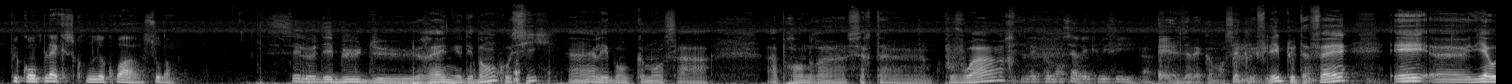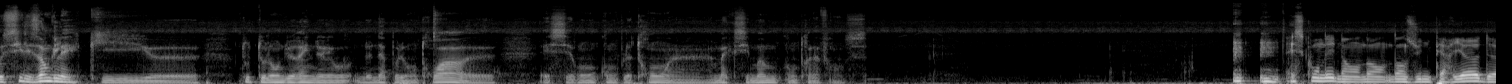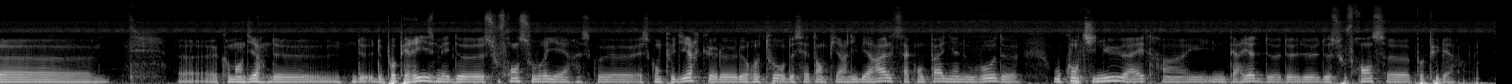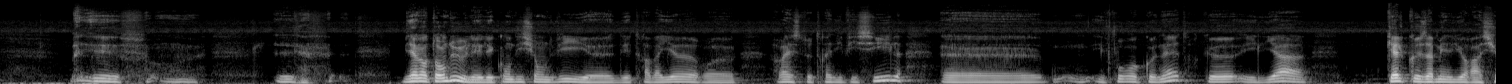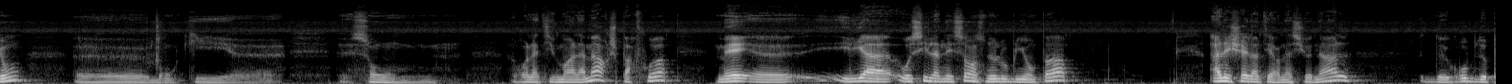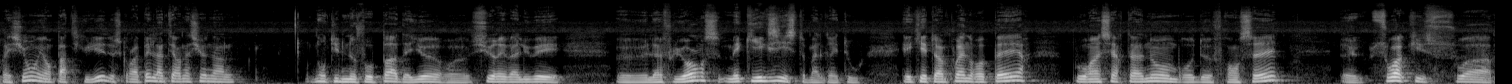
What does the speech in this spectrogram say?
plus complexe qu'on ne le croit souvent. C'est le début du règne des banques aussi. Hein. les banques commencent à, prendre un certain pouvoir. Elles avaient commencé avec Louis-Philippe. Hein. Elles avaient commencé avec Louis-Philippe, tout à fait. Et euh, il y a aussi les Anglais qui, euh, tout au long du règne de, Napoléon III, essaieront, comploteront un maximum contre la France. est-ce qu'on est dans, dans, une période, euh, euh, comment dire, de, de, paupérisme et de souffrance ouvrière? Est-ce qu'on est peut dire que le, retour de cet empire libéral s'accompagne à nouveau de, ou continue à être une période de, de souffrance euh, populaire? Ben, Bien entendu, les, conditions de vie des travailleurs restent très difficiles. Euh, il faut reconnaître qu'il y a quelques améliorations euh, bon, qui euh, sont relativement à la marge parfois, mais il y a aussi la naissance, ne l'oublions pas, à l'échelle internationale, de groupes de pression, et en particulier de ce qu'on appelle l'international, dont il ne faut pas d'ailleurs surévaluer l'influence, mais qui existe malgré tout et qui est un point de repère pour un certain nombre de Français, euh, soit qu'ils soient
